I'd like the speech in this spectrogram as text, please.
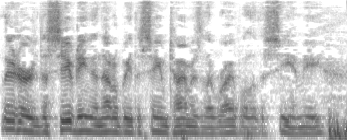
Later this evening, and that'll be the same time as the arrival of the CME.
